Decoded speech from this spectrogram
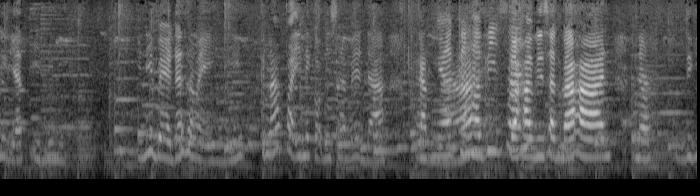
pasti lihat ini. Nih ini beda sama ini. Kenapa ini kok bisa beda? Karena kehabisan. kehabisan bahan. Nah di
